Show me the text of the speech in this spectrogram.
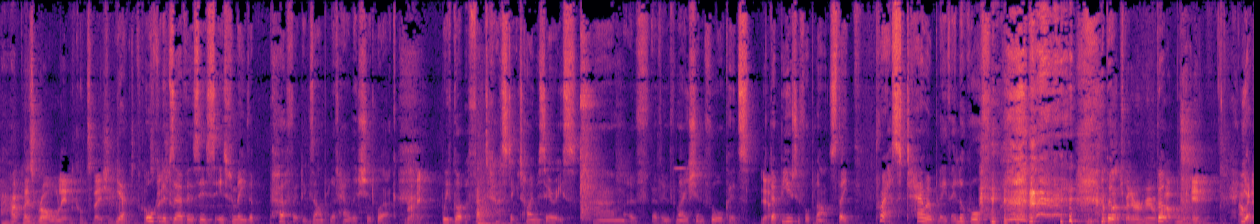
how it plays a role in conservation. Yeah, active Orchid. Observers is, is for me the perfect example of how this should work. Right. We've got a fantastic time series um, of, of information for orchids. Yeah. They're beautiful plants. They press terribly. They look awful. But- Much better in real but- well in out Yes. in the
